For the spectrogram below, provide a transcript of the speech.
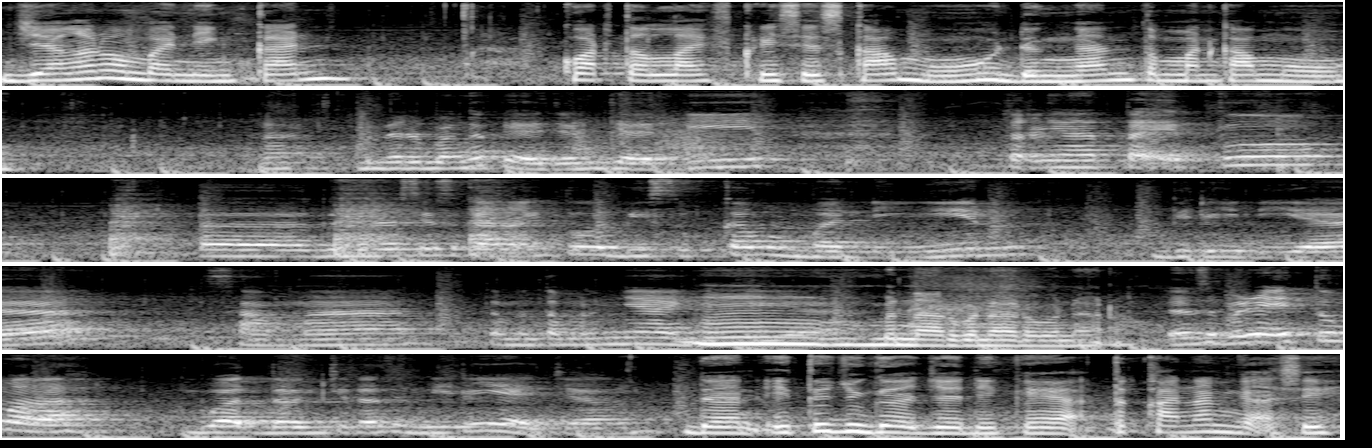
jangan membandingkan quarter life crisis kamu dengan teman kamu. Nah, bener banget ya, Jeng. Jadi ternyata itu uh, generasi sekarang itu lebih suka membandingin diri dia sama temen-temennya gitu hmm, ya. benar benar benar. Dan sebenarnya itu malah buat down kita sendiri ya Jang. Dan itu juga jadi kayak tekanan gak sih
